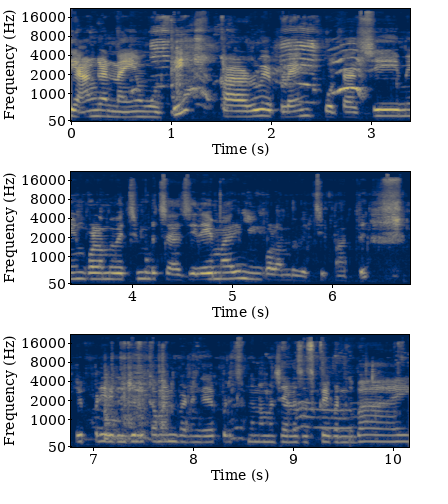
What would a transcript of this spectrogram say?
தேங்காய் எண்ணெயும் ஊற்றி கருவேப்பிலையும் போட்டாச்சு. மீன் குழம்பு வச்சு முடிச்சாச்சு. இதே மாதிரி மீன் குழம்பு வச்சு பார்த்து எப்படி இருக்குன்னு சொல்லி கமெண்ட் பண்ணுங்கள் பிடிச்சிருந்தா நம்ம சேனலை சப்ஸ்கிரைப் பண்ணுங்கள் பாய்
